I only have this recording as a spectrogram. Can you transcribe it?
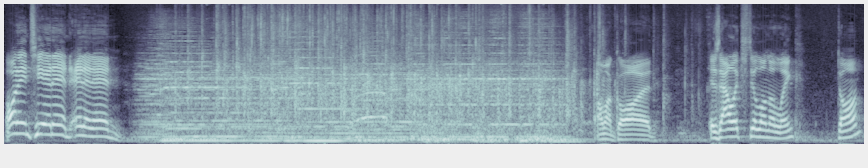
on NTNN NNN. Oh my God. Is Alex still on the link? Don?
